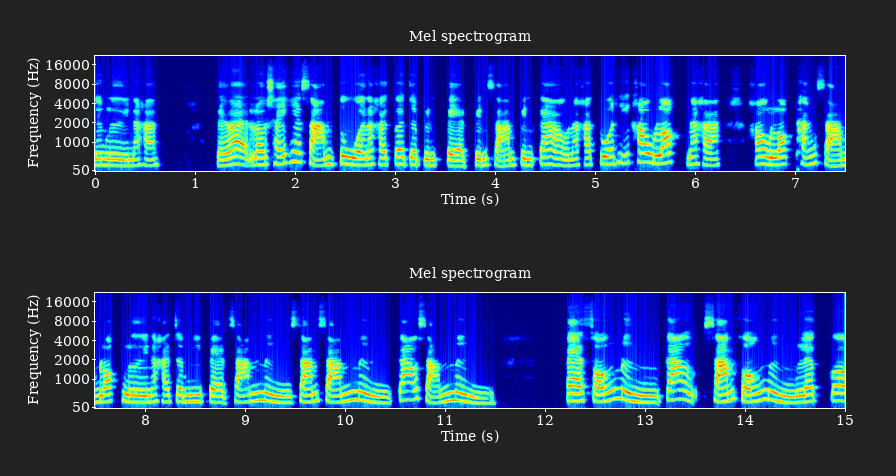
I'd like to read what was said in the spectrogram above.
จังเลยนะคะ แต่ว่าเราใช้แค่สามตัวนะคะ ก็จะเป็นแปดเป็นสามเป็นเก้านะคะ ตัวที่เข้าล็อกนะคะ เข้าล็อกทั้งสามล็อกเลยนะคะ จะมีแปดสามหนึ่งสามสามหนึ่งเก้าสามหนึ่งแปดสองหนึ่งเก้าสามสองหนึ่งแล้วก็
